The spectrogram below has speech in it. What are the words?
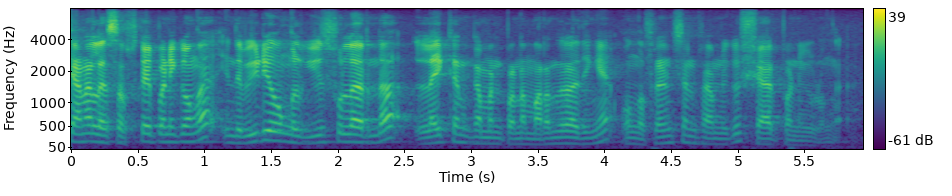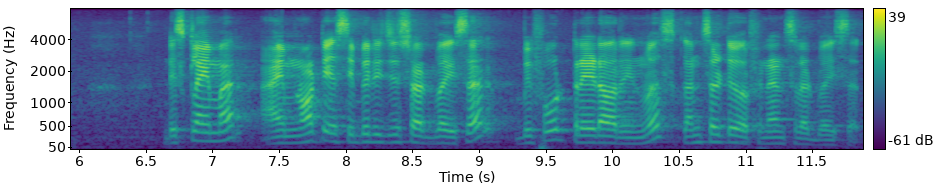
சேனலை சப்ஸ்கிரைப் பண்ணிக்கோங்க. இந்த வீடியோ உங்களுக்கு யூஸ்ஃபுல்லாக இருந்தால் லைக் அண்ட் கமெண்ட் பண்ண மறந்துடாதீங்க. உங்கள் ஃப்ரெண்ட்ஸ் அண்ட் ஃபேமிலிக்கும் ஷேர் பண்ணி விடுங்க disclaimer I am not a SEBI register advisor before trade or invest consult your financial advisor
